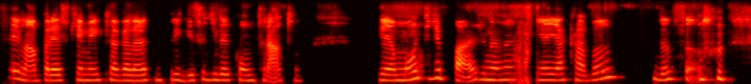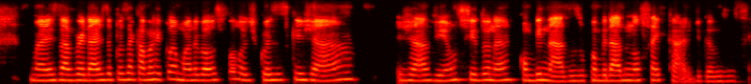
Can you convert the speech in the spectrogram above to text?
Sei lá, parece que é meio que a galera tem preguiça de ler contrato. E é um monte de página, né? E aí acaba dançando. Mas, na verdade, depois acaba reclamando, igual você falou, de coisas que já, já haviam sido né, combinadas. O combinado não sai caro, digamos assim.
